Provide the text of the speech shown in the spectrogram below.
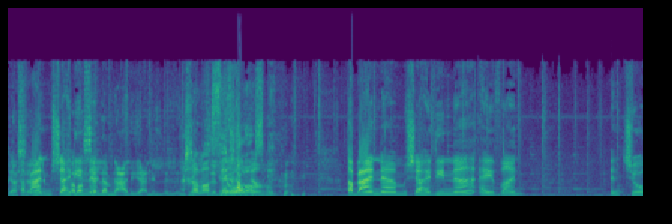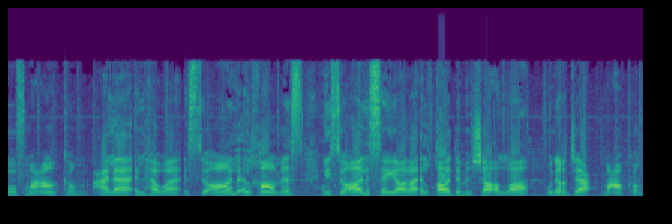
يا طبعاً سلام. المشاهدين- خلاص سلمنا علي يعني خلاص اليوم. طبعا مشاهدينا أيضا نشوف معاكم على الهواء السؤال الخامس لسؤال السيارة القادم إن شاء الله ونرجع معاكم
